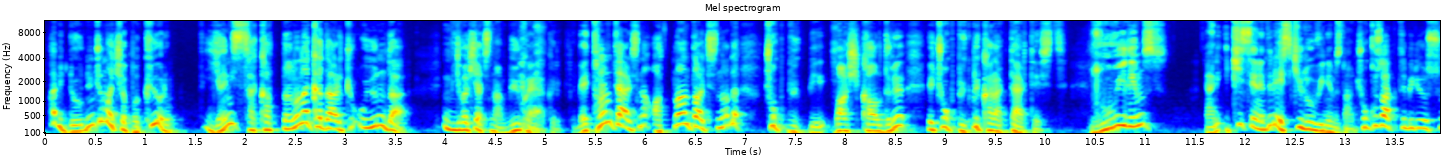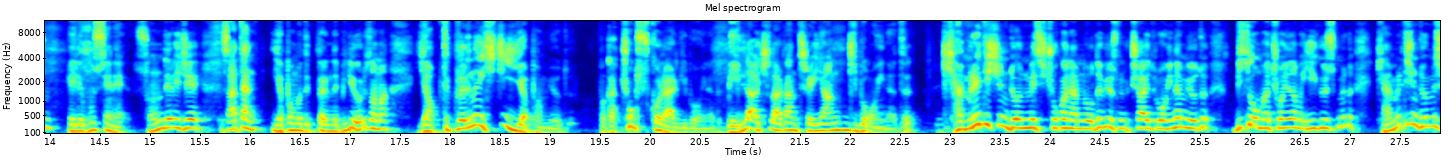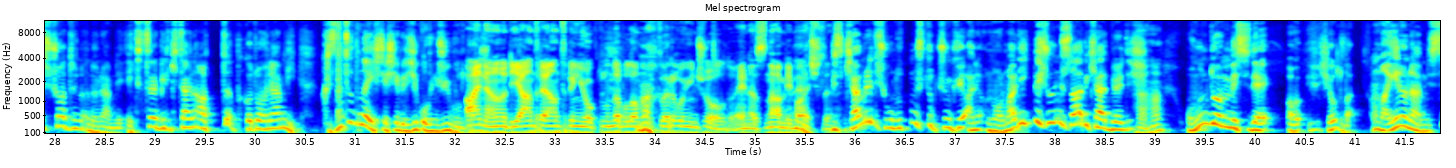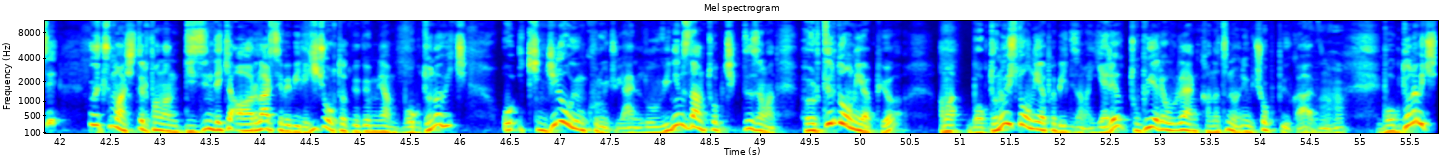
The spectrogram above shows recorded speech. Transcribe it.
abi dördüncü maça bakıyorum. Yani sakatlanana kadar ki oyun da Milwaukee açısından büyük hayal kırıklığı. Ve tam tersine Atlanta açısından da çok büyük bir baş kaldırı ve çok büyük bir karakter testi. Lou Williams yani iki senedir eski Lou Williams'dan çok uzaktı biliyorsun. Hele bu sene son derece zaten yapamadıklarını biliyoruz ama yaptıklarını hiç iyi yapamıyordu. Fakat çok skorer gibi oynadı. Belli açılardan Trey Young gibi oynadı. Cam Reddish'in dönmesi çok önemli. O da biliyorsun 3 aydır oynamıyordu. Bir o maç oynadı ama iyi gözükmüyordu. Cam Reddish'in dönmesi şu an önemli. Ekstra bir iki tane attı fakat o önemli değil. Middleton'la eşleşebilecek oyuncuyu buldu. Aynen o DeAndre Hunter'ın yokluğunda bulamadıkları oyuncu oldu. En azından bir evet, maçlı. Biz Cam Reddish'i unutmuştuk çünkü hani normalde ilk 5 oyuncusu abi Cam Reddish. Onun dönmesi de şey oldu. Ama en önemlisi 3 maçtır falan dizindeki ağrılar sebebiyle hiç ortalıkta görünmeyen Bogdanovic o ikincili oyun kurucu. Yani Lou Williams'dan top çıktığı zaman Hurter de onu yapıyor. Ama Bogdanovic de onu yapabildiği zaman yere topu yere vurulan kanatın önemi çok büyük abi. Hı hı. Bogdanovic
